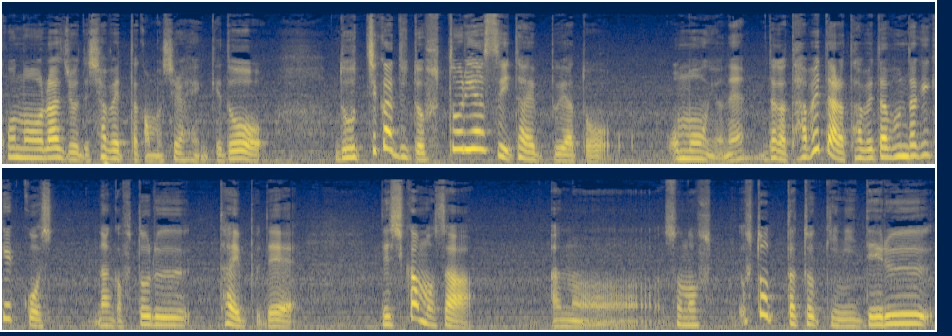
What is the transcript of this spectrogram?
このラジオで喋ったかもしれへんけどどっちかっていうと太りやすいタイプやと思うよね。だから食べたら食べた分だけ結構なんか太るタイプででしかもさあのその太った時に出る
